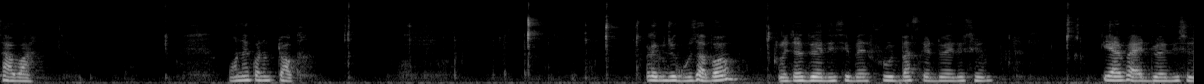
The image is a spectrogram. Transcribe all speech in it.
সাবা অনেক অনেক টক। এগুলি গুছাবো এটা ধুয়ে দিছি ফ্রুট বাস্কেট ধুয়ে দিছি এয়ার ফ্রায়ার ধুয়ে দিছি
